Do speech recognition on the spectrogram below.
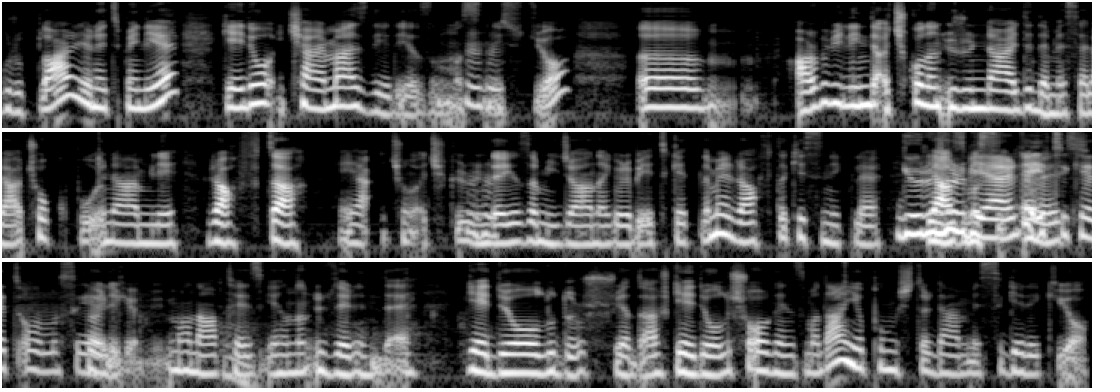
gruplar yönetmeliğe GDO içermez diye de yazılmasını istiyor. Ee, Avrupa Birliği'nde açık olan ürünlerde de mesela çok bu önemli rafta Ya, çünkü açık üründe yazamayacağına göre bir etiketleme rafta kesinlikle Görünür yazması- bir yerde Evet. etiket olması böyle gerekiyor. bir manav tezgahının üzerinde GDO'ludur ya da GDO'lu şu organizmadan yapılmıştır denmesi gerekiyor.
